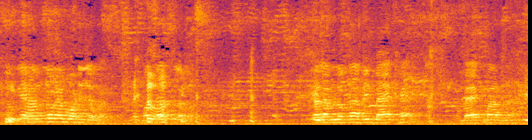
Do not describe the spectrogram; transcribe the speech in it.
क्योंकि हम लोग हैं बॉडी लवर कल हम लोग का अभी बैक है। बैक मारना है।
